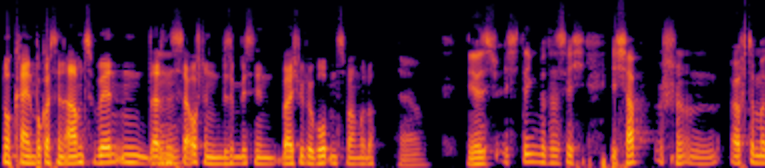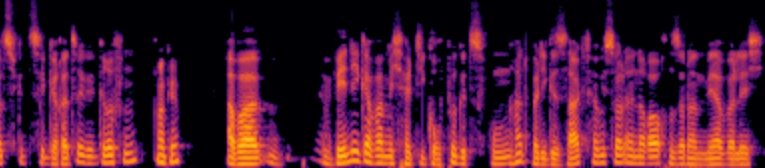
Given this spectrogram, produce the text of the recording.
noch keinen Bock hast, den Abend zu beenden, dann Mhm. ist ja auch schon ein bisschen, ein Beispiel für Gruppenzwang, oder? Ja. Ja, ich, ich denke mir, dass ich, ich habe schon öfter mal zur Zigarette gegriffen, Okay. aber weniger, weil mich halt die Gruppe gezwungen hat, weil die gesagt haben, ich soll eine rauchen, sondern mehr, weil ich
